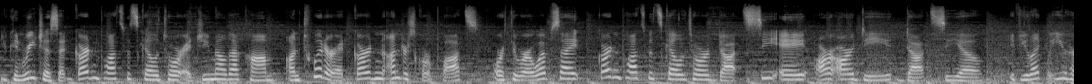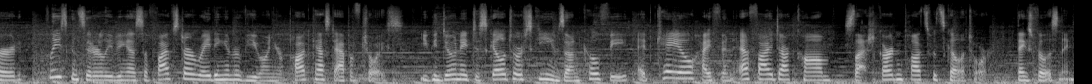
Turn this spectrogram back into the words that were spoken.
You can reach us at gardenplotswithskeletor at gmail.com, on Twitter at garden underscore plots, or through our website, gardenplotswithskeletor.carrd.co. If you like what you heard, please consider leaving us a five star rating and review on your podcast app of choice. You can donate to Skeletor Schemes on Ko-fi at ko-fi.com slash gardenplots with Skeletor. Thanks for listening.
